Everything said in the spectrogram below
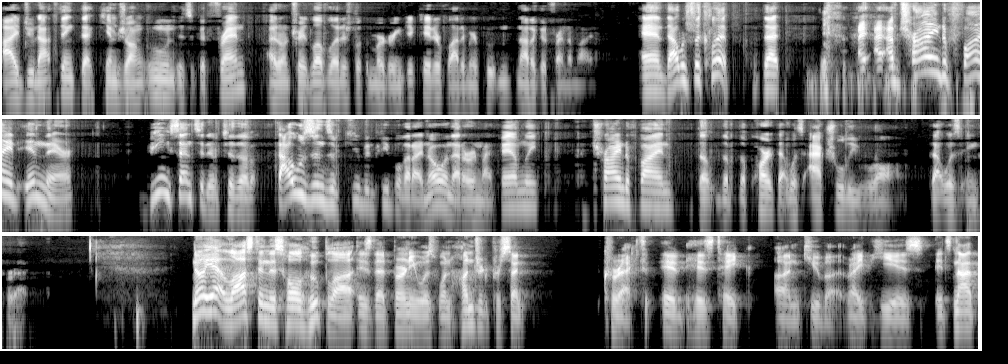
I do not think that Kim Jong un is a good friend. I don't trade love letters with a murdering dictator, Vladimir Putin, not a good friend of mine. And that was the clip that I, I'm trying to find in there being sensitive to the thousands of Cuban people that I know and that are in my family, trying to find the, the, the part that was actually wrong, that was incorrect. No, yeah, lost in this whole hoopla is that Bernie was 100% correct in his take on Cuba, right? He is, it's not,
